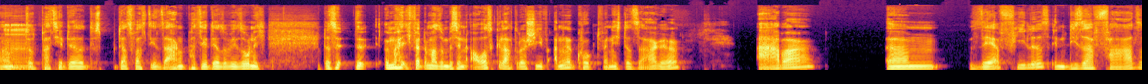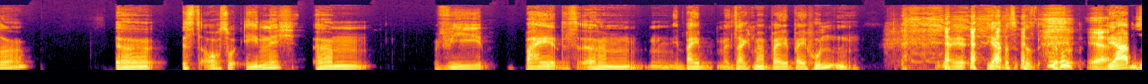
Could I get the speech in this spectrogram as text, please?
Mhm. Das passiert ja, das, das, was die sagen, passiert ja sowieso nicht. Das, immer, ich werde immer so ein bisschen ausgelacht oder schief angeguckt, wenn ich das sage. Aber ähm, sehr vieles in dieser Phase äh, ist auch so ähnlich ähm, wie bei, das, ähm, bei, sag ich mal, bei, bei Hunden. Weil, ja, das, das, das, Ja. ja, das,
